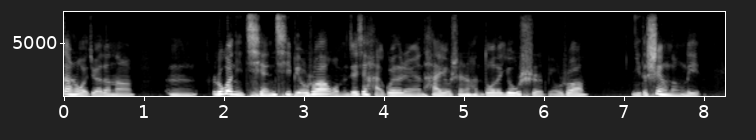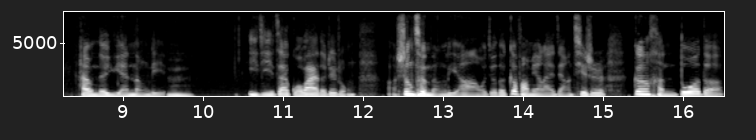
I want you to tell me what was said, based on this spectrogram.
但是我觉得呢，嗯，如果你前期，比如说我们这些海归的人员，他也有身上很多的优势，比如说你的适应能力，还有你的语言能力，嗯，以及在国外的这种啊生存能力啊，我觉得各方面来讲，其实跟很多的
